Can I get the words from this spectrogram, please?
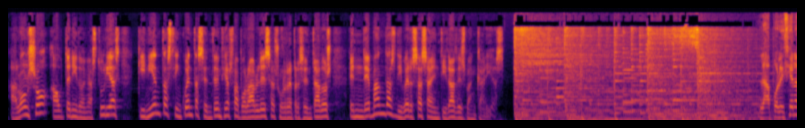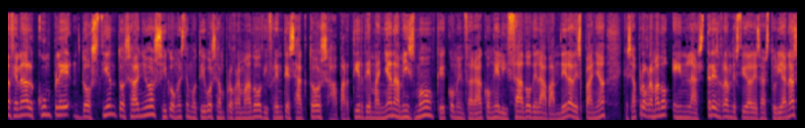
Alonso ha obtenido en Asturias 550 sentencias favorables a sus representados en demandas diversas a entidades bancarias. La Policía Nacional cumple 200 años y con este motivo se han programado diferentes actos a partir de mañana mismo, que comenzará con el izado de la bandera de España, que se ha programado en las tres grandes ciudades asturianas,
